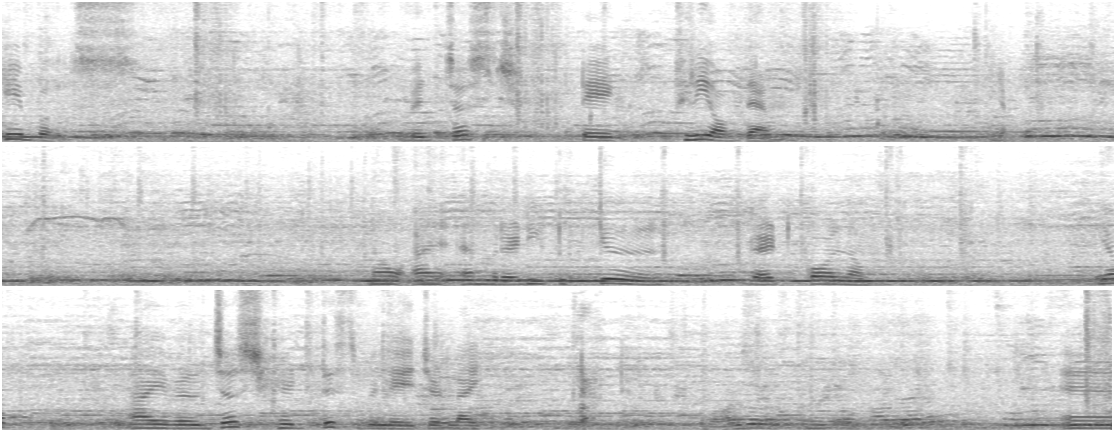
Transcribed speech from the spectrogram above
temples. We just take three of them. Yep. Now I am ready to kill that golem. Yep. I will just hit this villager like that. And,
